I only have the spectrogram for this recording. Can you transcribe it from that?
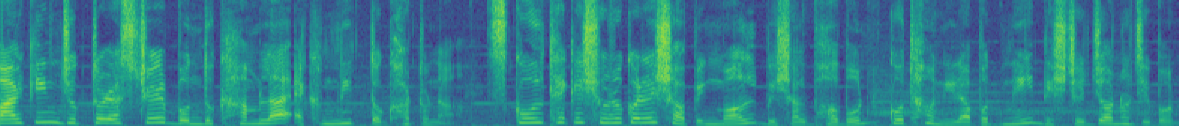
মার্কিন যুক্তরাষ্ট্রের বন্দুক হামলা এখন নিত্য ঘটনা। স্কুল থেকে শুরু করে শপিং মল, বিশাল ভবন, কোথাও নিরাপদ নেই দেশটির জনজীবন।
